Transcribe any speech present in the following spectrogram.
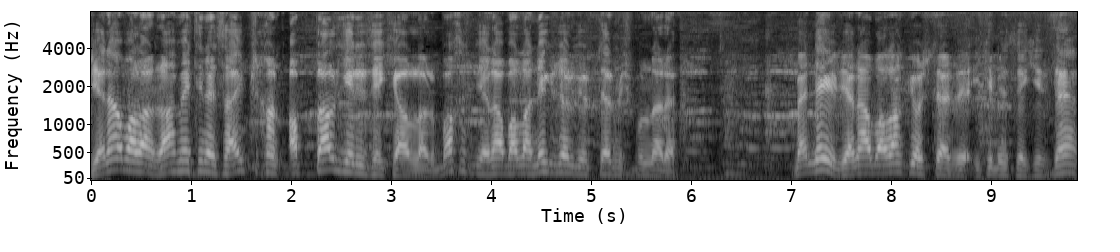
Cenab-ı Allah'ın rahmetine sahip çıkan aptal geri zekalılar. Bakın Cenab-ı Allah ne güzel göstermiş bunları. Ben değil Cenab-ı Allah gösterdi 2008'de.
